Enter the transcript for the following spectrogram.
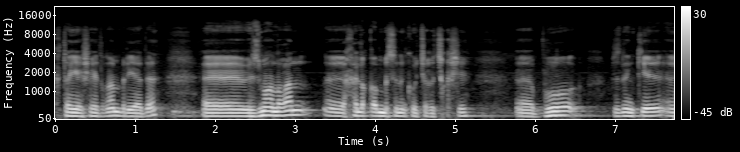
Xitay yashaydigan bir yerda e, o'zmanlagan e, xalq ommasini ko'chaga chiqishi bu e, bizningki e,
